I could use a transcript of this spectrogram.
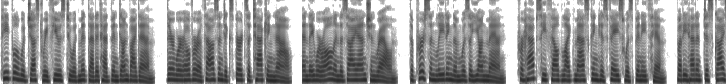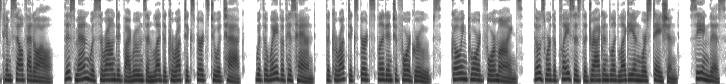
people would just refuse to admit that it had been done by them. There were over a thousand experts attacking now, and they were all in the Xiantian realm. The person leading them was a young man. Perhaps he felt like masking his face was beneath him, but he hadn't disguised himself at all. This man was surrounded by runes and led the corrupt experts to attack. With a wave of his hand, the corrupt experts split into four groups, going toward four mines. Those were the places the Dragonblood Legion were stationed. Seeing this,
